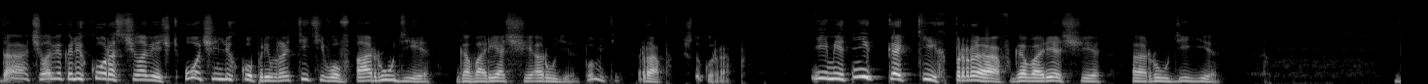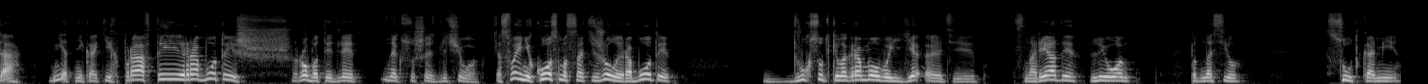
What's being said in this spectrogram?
Да, человека легко расчеловечить, очень легко превратить его в орудие, говорящее орудие. Помните? Раб. Что такое раб? Не имеет никаких прав говорящее орудие. Да, нет никаких прав. Ты работаешь, роботы для Nexus 6 для чего? Освоение космоса, тяжелые работы, 200-килограммовые эти снаряды Леон подносил сутками.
